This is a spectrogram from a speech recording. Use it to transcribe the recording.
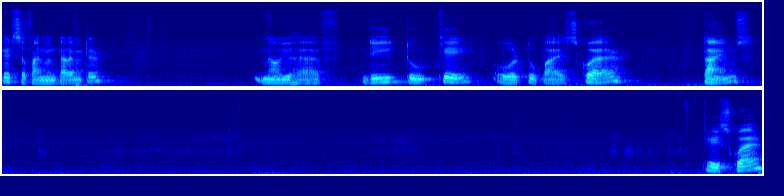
It's a Feynman parameter. Now you have d2k over 2 pi square times k square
